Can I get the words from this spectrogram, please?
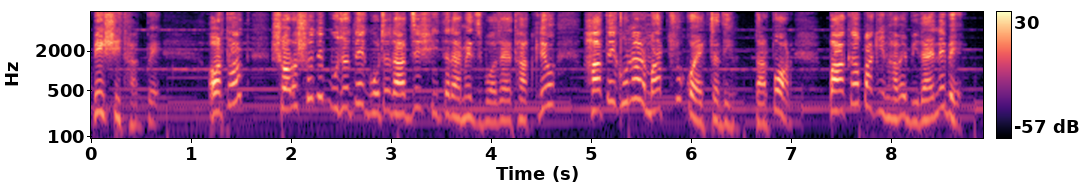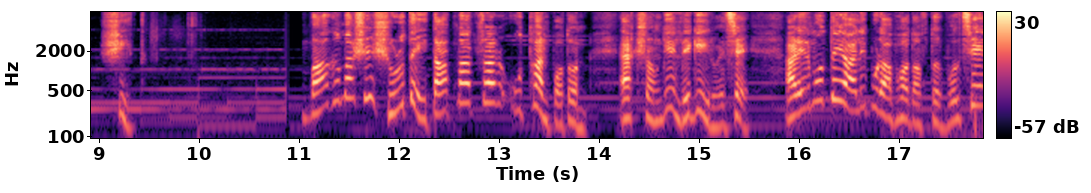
বেশি থাকবে। অর্থাৎ সরস্বতী পুজোতে গোটা রাজ্যে শীতের আমেজ বজায় থাকলেও হাতে গোনার মাত্র কয়েকটা দিন। তারপর পাকাপাকিভাবে বিদায় নেবে শীত। মাঘ মাসের শুরুতেই তাপমাত্রার উত্থান পতন একসঙ্গে লেগেই রয়েছে। আর এর মধ্যেই আলিপুর আবহাওয়া দফতর বলছে,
